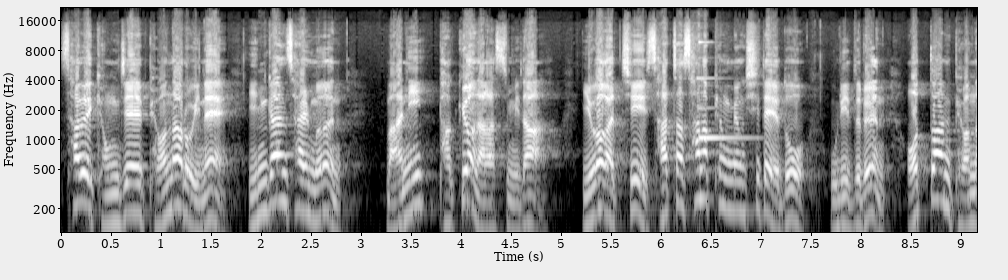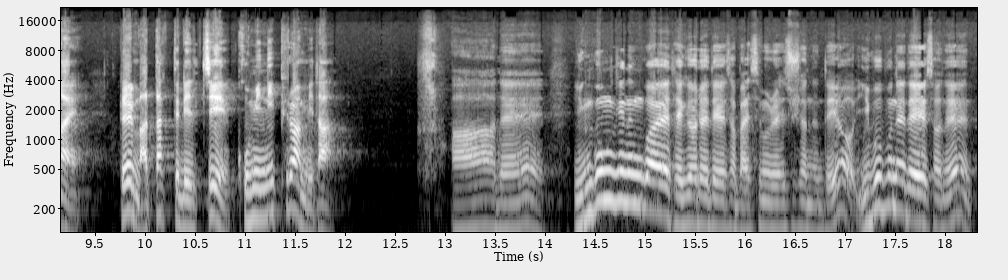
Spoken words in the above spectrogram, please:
사회 경제의 변화로 인해 인간 삶은 많이 바뀌어 나갔습니다. 이와 같이 4차 산업혁명 시대에도 우리들은 어떠한 변화를 맞닥뜨릴지 고민이 필요합니다. 아, 네. 인공지능과의 대결에 대해서 말씀을 해주셨는데요. 이 부분에 대해서는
